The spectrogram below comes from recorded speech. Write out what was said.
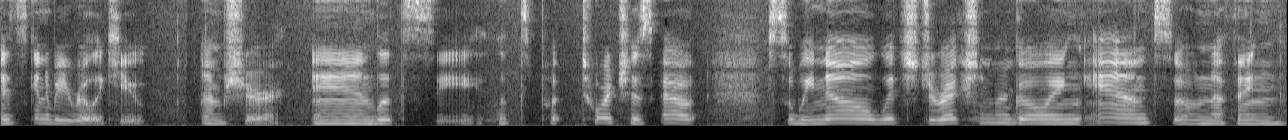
it's going to be really cute. I'm sure. And let's see, let's put torches out so we know which direction we're going and so nothing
